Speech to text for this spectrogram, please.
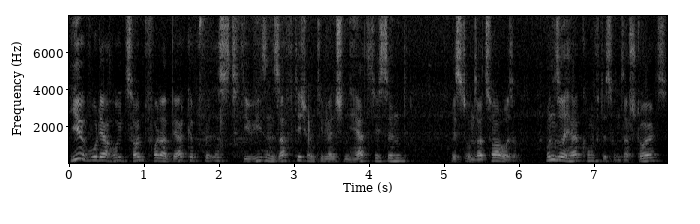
Hier, wo der Horizont voller Berggipfel ist, die Wiesen saftig und die Menschen herzlich sind, ist unser Zuhause. Unsere Herkunft ist unser Stolz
